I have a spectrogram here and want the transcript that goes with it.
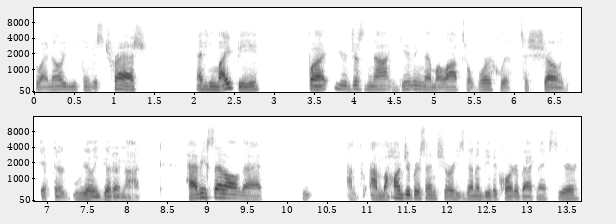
who I know you think is trash, and he might be, but you're just not giving them a lot to work with to show if they're really good or not. Having said all that, I'm I'm 100% sure he's going to be the quarterback next year,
